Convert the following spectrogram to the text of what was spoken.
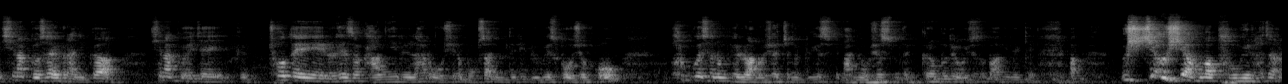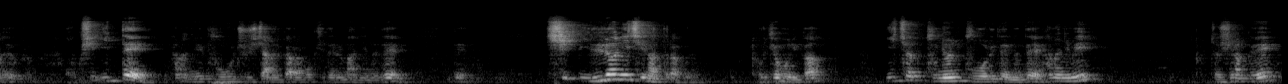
신학교 사역을 하니까 신학교에 이제 그 초대를 해서 강의를 하러 오시는 목사님들이 미국에서도 오셨고 한국에서는 별로 안 오셨지만 미국에서 많이 오셨습니다. 그런 분들이 오셔서 막 이렇게 막 으쌰으쌰하고 막 부흥을 하잖아요. 그럼 혹시 이때 하나님이 부흥을 주시지 않을까라고 기대를 많이 했는데 네, 11년이 지났더라고요. 돌이켜 보니까 2009년 9월이 됐는데 하나님이 저 신학교에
